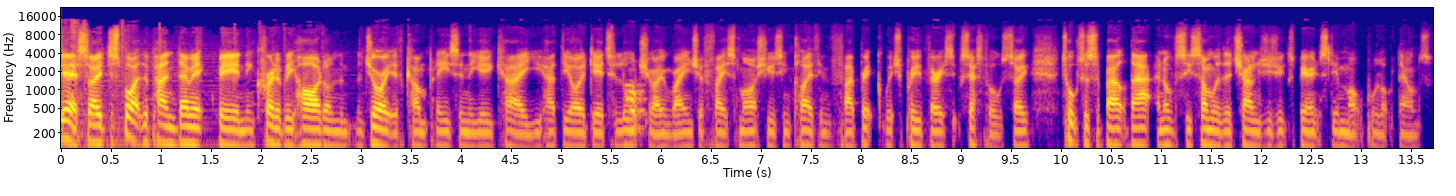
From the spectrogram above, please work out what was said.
Yeah, so despite the pandemic being incredibly hard on the majority of companies in the UK, you had the idea to launch your own range of face masks using clothing fabric, which proved very successful. So, talk to us about that and obviously some of the challenges you experienced in multiple lockdowns.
